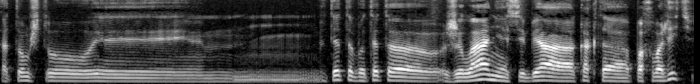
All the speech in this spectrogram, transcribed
о том, что э, вот, это, вот это желание себя как-то похвалить,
